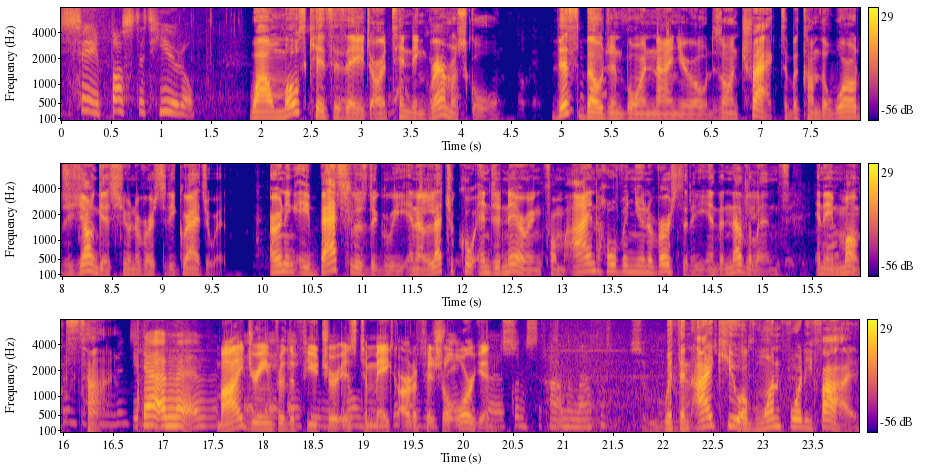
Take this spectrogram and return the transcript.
C, past het hierop? While most kids his age are attending grammar school, this Belgian born nine year old is on track to become the world's youngest university graduate, earning a bachelor's degree in electrical engineering from Eindhoven University in the Netherlands in a month's time. My dream for the future is to make artificial organs. With an IQ of 145,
